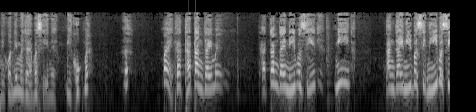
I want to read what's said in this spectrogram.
นี่คนที่ไม่จ่ายภาษีเนี่ย มีคุกไหมไม่ถ้าถ้าตั้งใจไม่ ถ้าตั้งใจหนีภาษีเนี่ย มีนะตั้งใจหนีภาษีหนีภาษี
